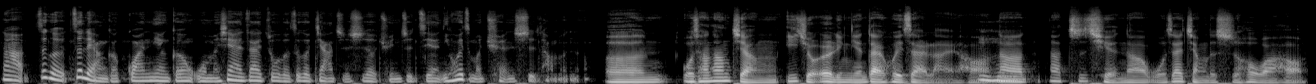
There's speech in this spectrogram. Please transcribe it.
那这个这两个观念跟我们现在在做的这个价值社群之间，你会怎么诠释他们呢？嗯，我常常讲一九二零年代会再来哈。那那之前呢，我在讲的时候啊，哈。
